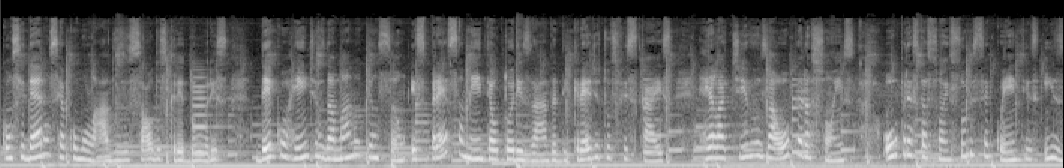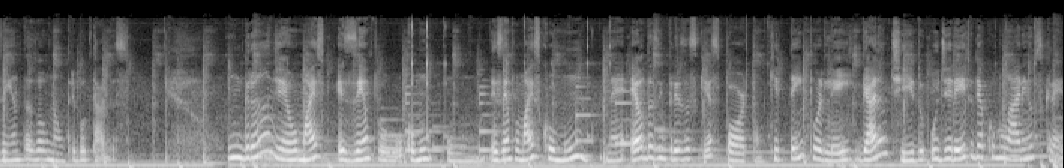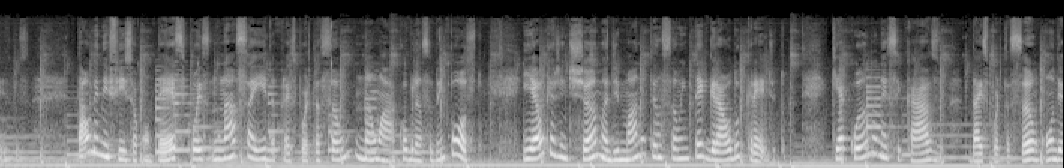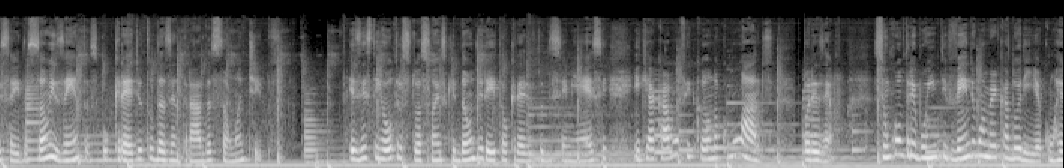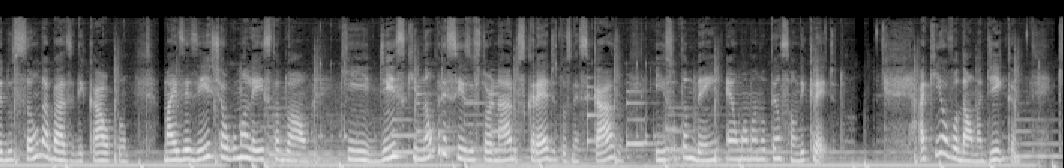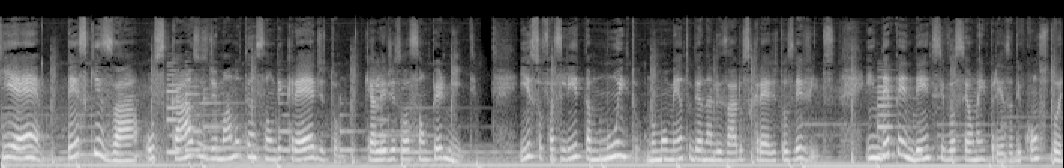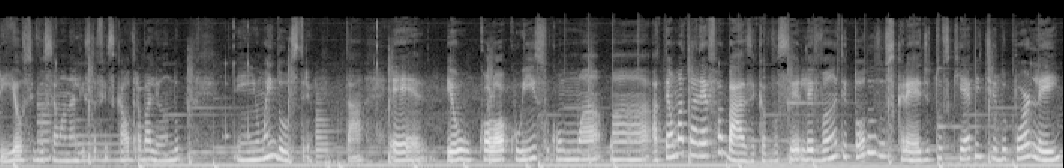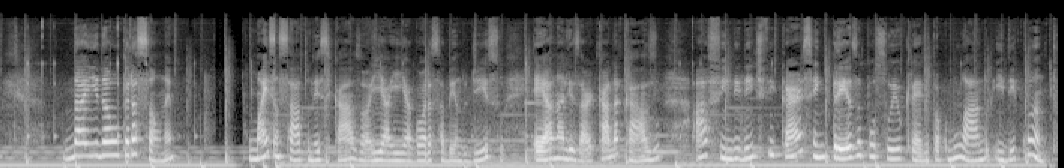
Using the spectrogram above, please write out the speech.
consideram-se acumulados os saldos credores decorrentes da manutenção expressamente autorizada de créditos fiscais relativos a operações ou prestações subsequentes isentas ou não tributadas. Um grande ou mais exemplo comum, um exemplo mais comum, né, é o das empresas que exportam, que têm por lei garantido o direito de acumularem os créditos. Tal benefício acontece pois na saída para exportação não há cobrança do imposto. E é o que a gente chama de manutenção integral do crédito, que é quando nesse caso da exportação, onde as saídas são isentas, o crédito das entradas são mantidos. Existem outras situações que dão direito ao crédito de CMS e que acabam ficando acumulados. Por exemplo, se um contribuinte vende uma mercadoria com redução da base de cálculo, mas existe alguma lei estadual que diz que não precisa estornar os créditos nesse caso, isso também é uma manutenção de crédito. Aqui eu vou dar uma dica que é pesquisar os casos de manutenção de crédito que a legislação permite. Isso facilita muito no momento de analisar os créditos devidos, independente se você é uma empresa de consultoria ou se você é um analista fiscal trabalhando em uma indústria, tá? É, eu coloco isso como uma, uma, até uma tarefa básica. Você levante todos os créditos que é emitido por lei daí da operação, né? O mais sensato nesse caso, e aí agora sabendo disso, é analisar cada caso a fim de identificar se a empresa possui o crédito acumulado e de quanto.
